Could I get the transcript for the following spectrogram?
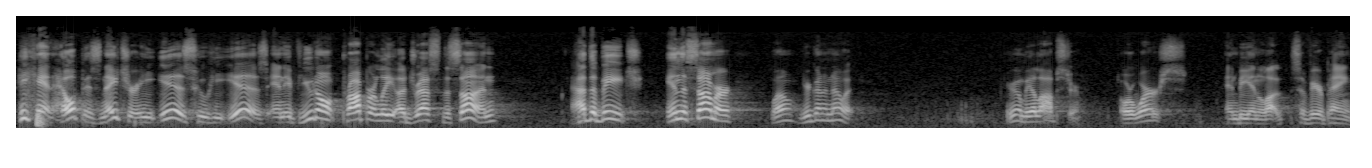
He can't help his nature. He is who he is. And if you don't properly address the sun at the beach in the summer, well, you're going to know it. You're going to be a lobster or worse and be in a lot severe pain.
